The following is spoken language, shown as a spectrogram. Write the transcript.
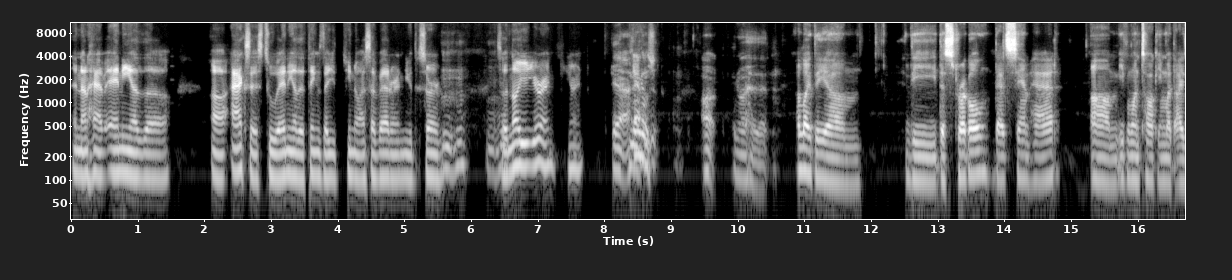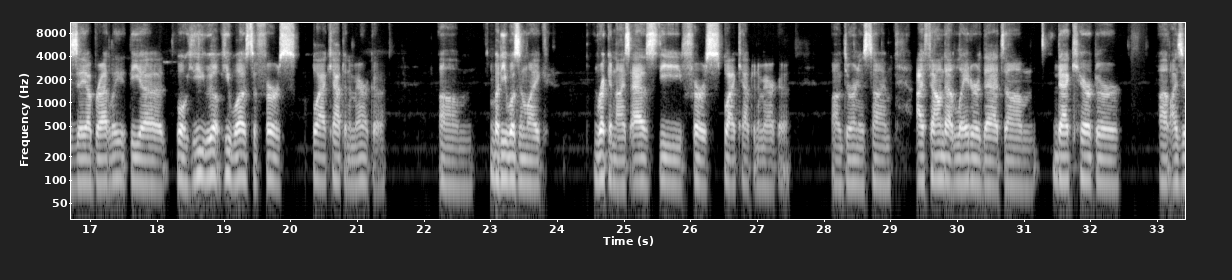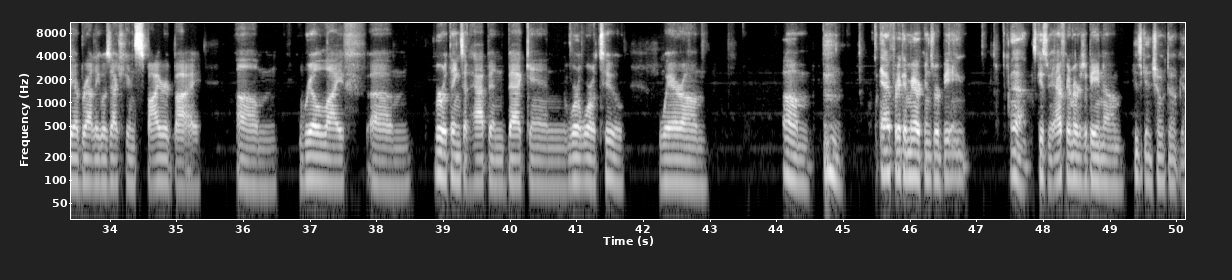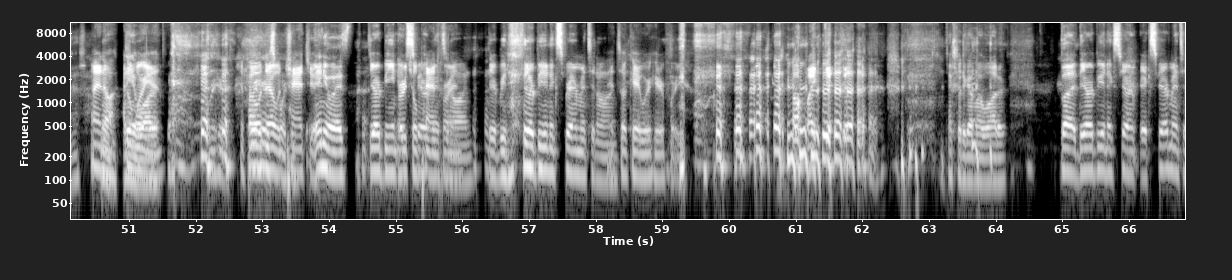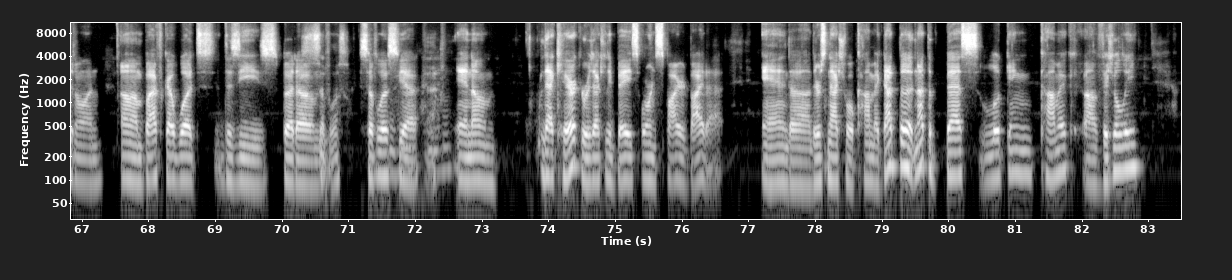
and not have any of the uh access to any of the things that you you know as a veteran you deserve Mhm, so mhm. no you, you're right you're right Yeah, I think Yeah. it was. Oh, go ahead. Ed. I like the um the the struggle that Sam had. Um, even when talking with Isaiah Bradley, the uh well he he was the first black Captain America. Um, but he wasn't like recognized as the first black Captain America uh, during his time. I found out later that um that character uh, Isaiah Bradley was actually inspired by um real life um real things that happened back in World War II, where um um African Americans were being yeah, excuse me, African Americans were being um He's getting choked up, guys. i know no, I need don't worry We're here. if i We're were here there i to would support you. pat you Anyways, they're being Virtual experimented on. They're being they're being experimented on. it's okay we're here for you oh my god. I should have got my water. But they are being exper- experimented on um, but I forgot what disease, but um, Syphilis. syphilis, Mhm, yeah, mhm. and um, that character was actually based or inspired by that. And uh, there's an actual comic, not the not the best looking comic uh, visually,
